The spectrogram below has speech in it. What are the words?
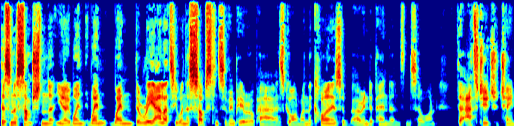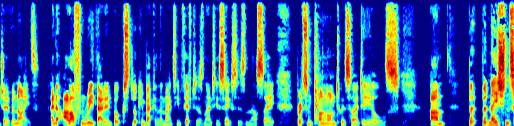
there's an assumption that, you know, when, when, when the reality, when the substance of imperial power has gone, when the colonies are, are independent and so on, the attitude should change overnight. And I'll often read that in books looking back at the 1950s and 1960s, and they'll say Britain clung on to its ideals. Um, but, but nations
